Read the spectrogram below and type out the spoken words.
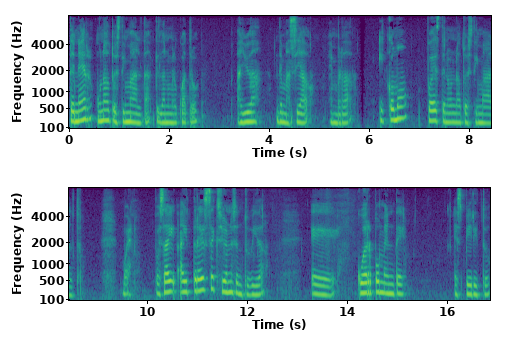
Tener una autoestima alta, que es la número cuatro, ayuda demasiado, en verdad. ¿Y cómo puedes tener una autoestima alta? Bueno, pues hay, hay tres secciones en tu vida. Eh, cuerpo, mente, espíritu,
